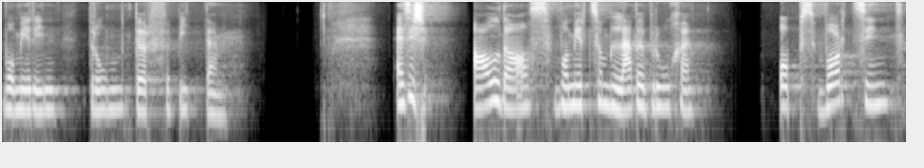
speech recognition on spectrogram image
wo wir ihn darum dürfen bitten. Es ist all das, was wir zum Leben brauchen. Ob es Worte sind,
